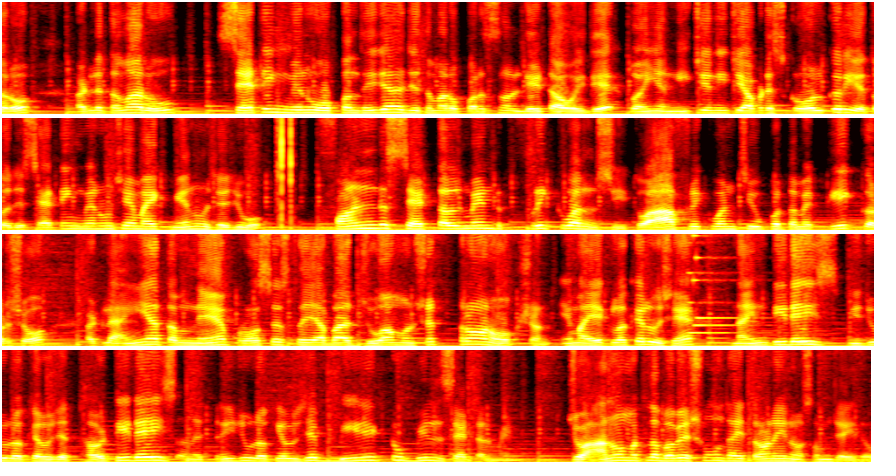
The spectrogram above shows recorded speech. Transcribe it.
કરો. એટલે તમારું સેટિંગ મેનુ ઓપન થઈ જાય, જે તમારો પર્સનલ ડેટા હોય તે. તો અહીંયા નીચે નીચે આપણે સ્ક્રોલ કરીએ, તો જે સેટિંગ મેનુ છે, એમાં એક મેનુ છે, જુઓ. ફંડ સેટલમેન્ટ ફ્રીક્વન્સી તો આ ફ્રીક્વન્સી ઉપર તમે ક્લિક કરશો, એટલે અહીંયા તમને પ્રોસેસ થયા બાદ જોવા મળશે ત્રણ ઓપ્શન એમાં એક લખેલું છે નાઇન્ટી ડેઝ બીજું લખેલું છે થર્ટી ડેઝ અને ત્રીજું લખેલું છે બિલ ટુ બિલ સેટલમેન્ટ જો આનો મતલબ હવે શું થાય ત્રણેયનો સમજાવી દો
